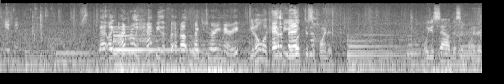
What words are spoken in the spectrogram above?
Excuse me. that like I'm really happy the, fa- about the fact you two are getting married. You don't look And the happy. You look disappointed. Well, you sound disappointed.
